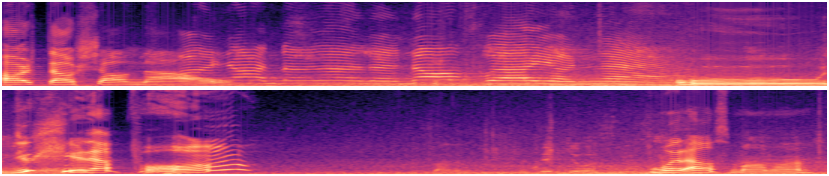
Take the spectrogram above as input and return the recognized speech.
Art thou shalt now. Ooh, did you hear that poem? Sounded ridiculousness. What else, Mama?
